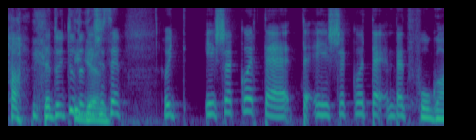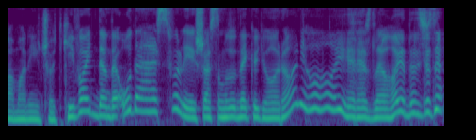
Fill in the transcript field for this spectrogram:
Tehát, hogy tudod, és ez, hogy és akkor te, te és akkor te, tehát fogalma nincs, hogy ki vagy, de, de odaállsz föl, és azt mondod neki, hogy aranyhaj, érezd le a hajad, és azt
